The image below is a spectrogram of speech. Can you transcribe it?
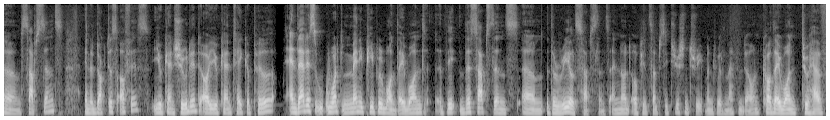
um, substance in a doctor's office. You can shoot it or you can take a pill. And that is what many people want. They want the, the substance, um, the real substance, and not opiate substitution treatment with methadone, because they want to have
